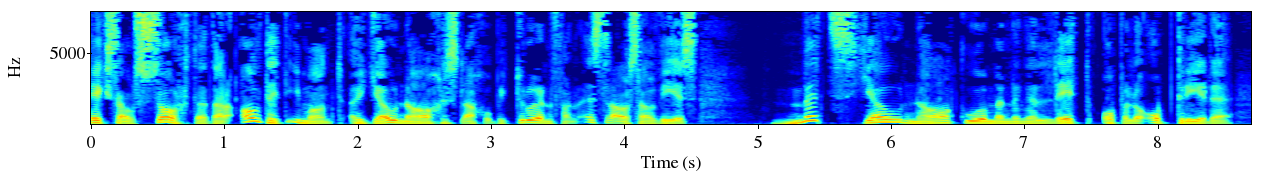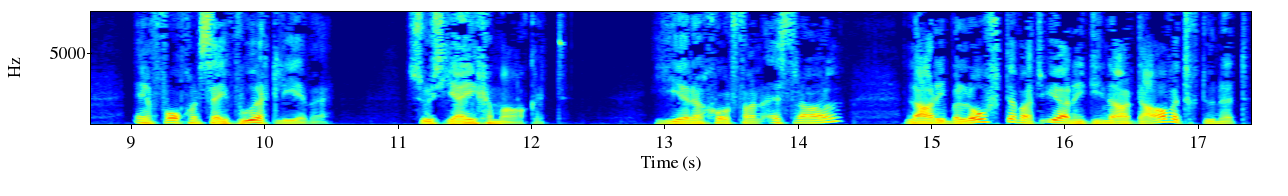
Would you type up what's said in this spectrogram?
ek sal sorg dat daar altyd iemand uit jou nageslag op die troon van Israel sal wees mits jou nakommelinge let op hulle optrede en volgens sy woord lewe soos jy gemaak het. Here God van Israel laat die belofte wat u aan die dienaar Dawid gedoen het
